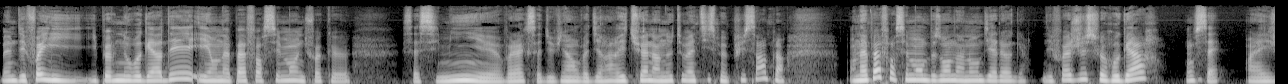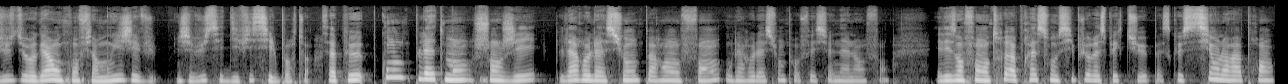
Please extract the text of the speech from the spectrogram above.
Même des fois, ils, ils peuvent nous regarder et on n'a pas forcément une fois que ça s'est mis, et voilà que ça devient, on va dire, un rituel, un automatisme plus simple on n'a pas forcément besoin d'un long dialogue. Des fois, juste le regard, on sait. Voilà, juste du regard, on confirme oui, j'ai vu. J'ai vu, c'est difficile pour toi. Ça peut complètement changer la relation parent-enfant ou la relation professionnelle-enfant. Et les enfants entre eux, après, sont aussi plus respectueux parce que si on leur apprend,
